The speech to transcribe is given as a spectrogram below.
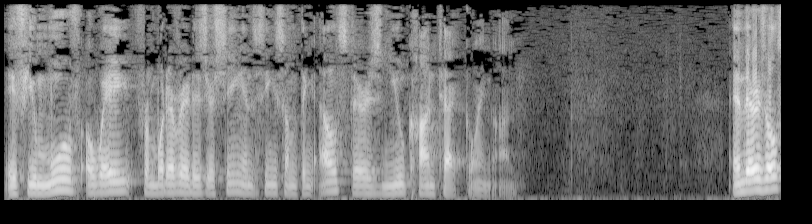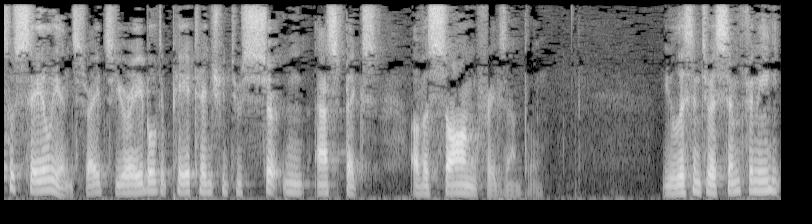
If you move away from whatever it is you're seeing and seeing something else, there is new contact going on. And there is also salience, right? So you're able to pay attention to certain aspects of a song, for example. You listen to a symphony,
